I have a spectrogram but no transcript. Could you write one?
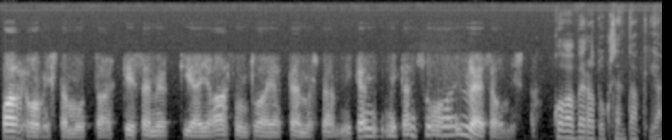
paljon omista, mutta kesämökkiä ja asuntoa ja tämmöistä, mikä, mikä suomalainen yleensä omistaa. Kovan verotuksen takia.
